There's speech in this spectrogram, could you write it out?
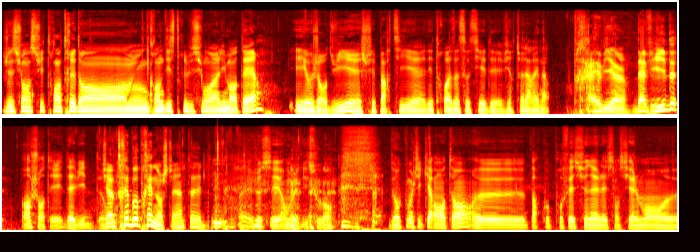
Je suis ensuite rentré dans une grande distribution alimentaire. Et aujourd'hui, euh, je fais partie euh, des trois associés de Virtual Arena. Très bien. David Enchanté, David. Tu as un très beau prénom, je tiens à te le dire. Ouais, je sais, on me le dit souvent. Donc moi j'ai 40 ans, euh, parcours professionnel essentiellement euh,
